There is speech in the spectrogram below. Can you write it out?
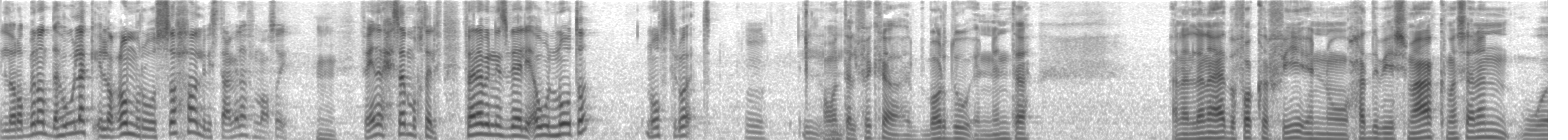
اللي ربنا اداهولك العمر والصحة اللي بيستعملها في المعصية. فهنا الحساب مختلف. فأنا بالنسبة لي أول نقطة نقطة الوقت. هو أنت الفكرة برضو إن أنت أنا اللي أنا قاعد بفكر فيه إنه حد بيسمعك مثلا و...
